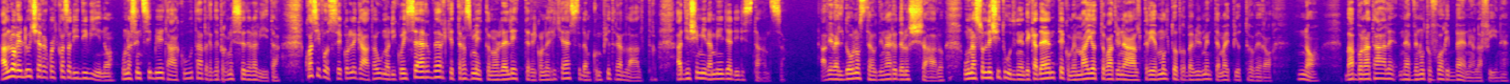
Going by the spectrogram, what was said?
allora in lui c'era qualcosa di divino, una sensibilità acuta per le promesse della vita, quasi fosse collegato a uno di quei server che trasmettono le lettere con le richieste da un computer all'altro, a 10.000 miglia di distanza. Aveva il dono straordinario dello scialo, una sollecitudine decadente come mai ho trovato in altri e molto probabilmente mai più troverò. No, Babbo Natale ne è venuto fuori bene alla fine.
